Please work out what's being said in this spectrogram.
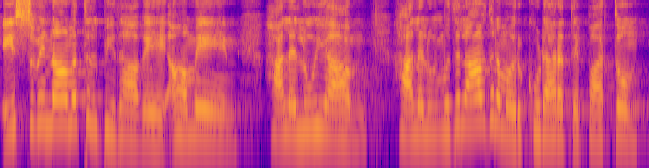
இயேசுவின் நாமத்தில் பிதாவே ஆமேன். ஹலலூயா ஹலலூ முதலாவது நம்ம ஒரு கூடாரத்தை பார்த்தோம்.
